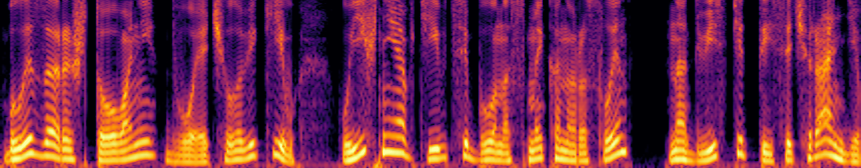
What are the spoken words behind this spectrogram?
були заарештовані двоє чоловіків. У їхній автівці було насмикано рослин на 200 тисяч рандів,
